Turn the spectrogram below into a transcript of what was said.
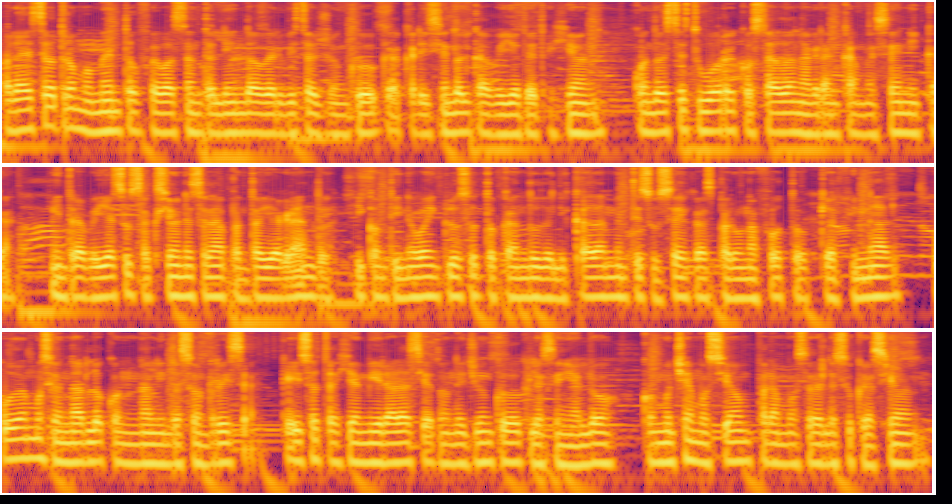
Para este otro momento fue bastante lindo haber visto a Jungkook acariciando el cabello de Taehyun cuando este estuvo recostado en la gran cama escénica, mientras veía sus acciones en la pantalla grande y continuaba incluso tocando delicadamente sus cejas para una foto que al final pudo emocionarlo con una linda sonrisa que hizo a Taehyun mirar hacia donde Jungkook le señaló con mucha emoción para mostrarle su creación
